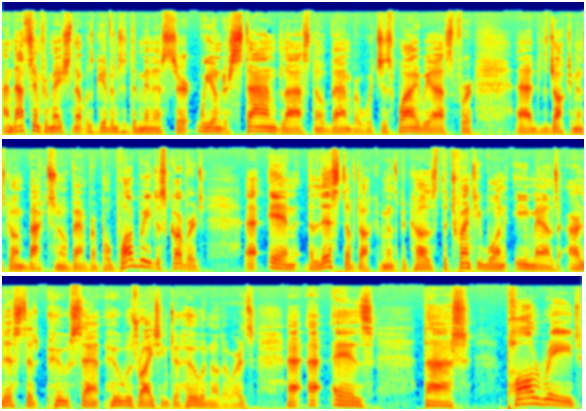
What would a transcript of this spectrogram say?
and that's information that was given to the minister. We understand last November, which is why we asked for uh, the documents going back to November. But what we discovered uh, in the list of documents, because the 21 emails are listed, who sent, who was writing to who, in other words, uh, uh is that Paul Reid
